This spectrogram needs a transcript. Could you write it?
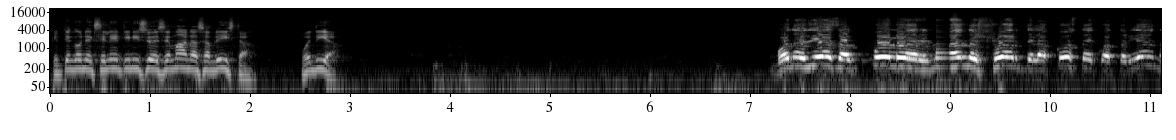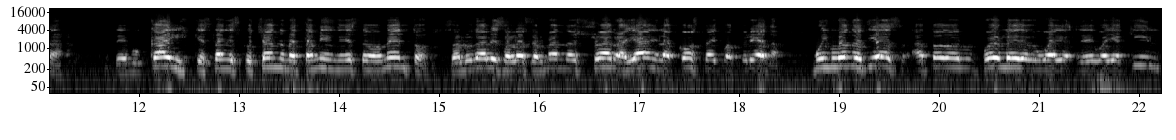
Que tenga un excelente inicio de semana, asambleísta. Buen día. Buenos días al pueblo hermano Schwartz de la costa ecuatoriana, de Bucay, que están escuchándome también en este momento. Saludarles a los hermanos Schwartz allá en la costa ecuatoriana. Muy buenos días a todo el pueblo de, Guayaquil,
